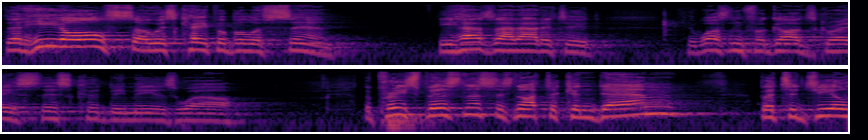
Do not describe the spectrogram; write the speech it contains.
that he also is capable of sin. He has that attitude. If it wasn't for God's grace, this could be me as well. The priest's business is not to condemn, but to deal,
